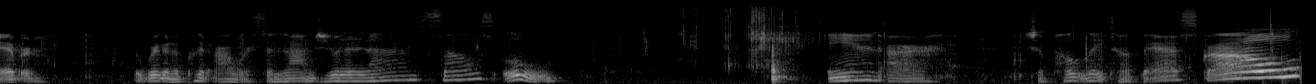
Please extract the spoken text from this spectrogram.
Ever. But we're going to put our cilantro lime sauce. Ooh. And our chipotle tabasco.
